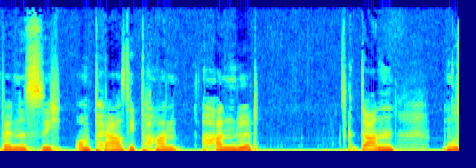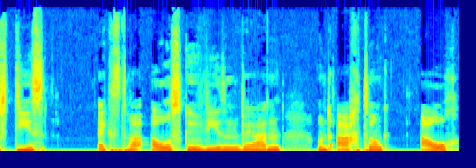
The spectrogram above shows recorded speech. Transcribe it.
Wenn es sich um Persipan handelt, dann muss dies extra ausgewiesen werden und Achtung, auch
